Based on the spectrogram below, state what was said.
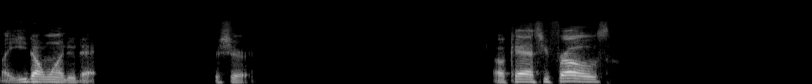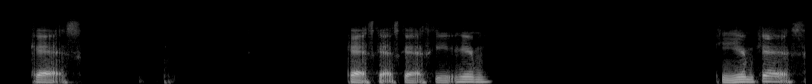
Like, you don't want to do that for sure. Oh, Cas, you froze. Cas. Cas, Cas, Cas. Can you hear me? Can you hear me, Cas?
